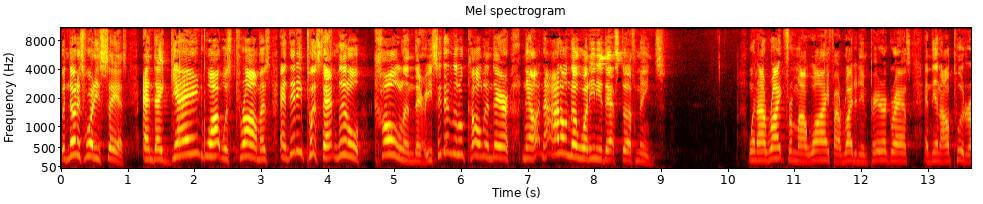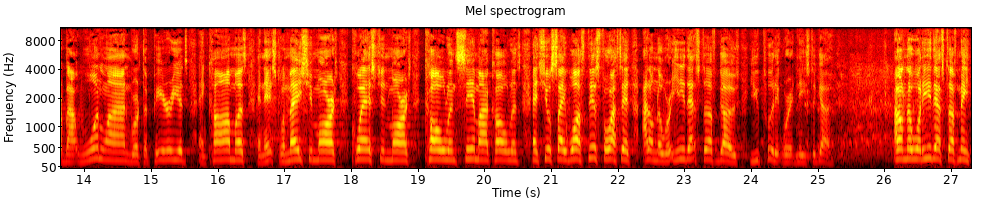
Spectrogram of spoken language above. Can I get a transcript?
But notice what he says. And they gained what was promised, and then he puts that little colon there. You see that little colon there? Now, now I don't know what any of that stuff means. When I write from my wife, I write it in paragraphs, and then I'll put her about one line worth of periods and commas and exclamation marks, question marks, colons, semicolons, and she'll say, What's this for? I said, I don't know where any of that stuff goes. You put it where it needs to go. I don't know what any of that stuff means,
